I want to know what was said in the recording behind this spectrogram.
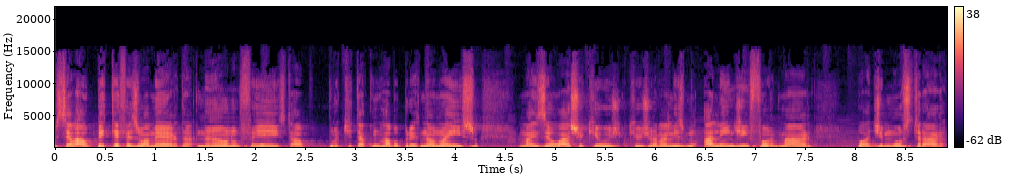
sei lá, o PT fez uma merda. Não, não fez, tal, porque tá com o rabo preso. Não, não é isso. Mas eu acho que o, que o jornalismo, além de informar, pode mostrar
